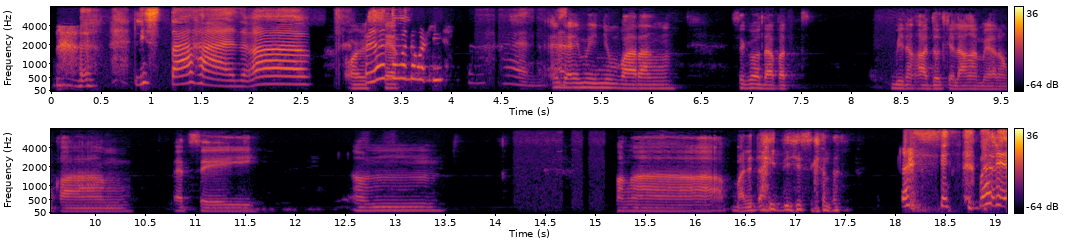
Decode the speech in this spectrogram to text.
Listahan. Ah, Or wala set, naman ako listahan. and I mean yung parang, siguro dapat bilang adult kailangan meron kang, let's say, um, mga valid IDs, gano'n. Valid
